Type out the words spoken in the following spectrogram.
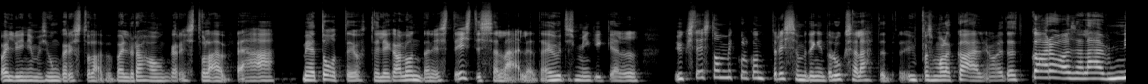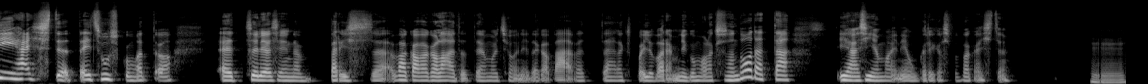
palju inimesi Ungarist tuleb ja palju raha Ungarist tuleb. Ja. meie tootejuht oli ka Londonist Eestis sel ajal ja ta jõudis mingi kell üksteist hommikul kontorisse, ma tegin talle ukse lahti, hüppas mulle kaela niimoodi, et Karo, see läheb nii hästi, et täitsa uskumatu et see oli selline päris väga-väga lahedate emotsioonidega päev, et läks palju paremini, kui ma oleks osanud oodata. ja siiamaani Ungari kasvab väga hästi mm,.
